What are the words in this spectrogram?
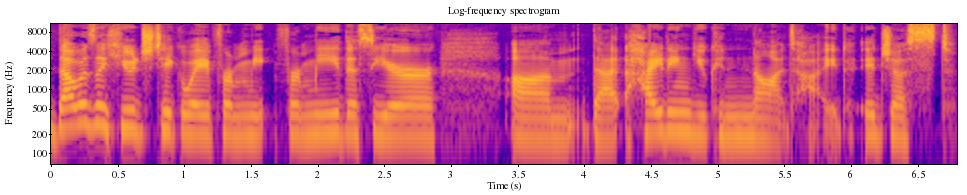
that was a huge takeaway for me for me this year. Um, that hiding you cannot hide. It just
